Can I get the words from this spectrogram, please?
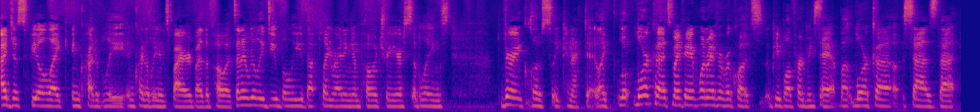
I just feel like incredibly, incredibly inspired by the poets. And I really do believe that playwriting and poetry are siblings very closely connected. Like L- Lorca, it's my favorite, one of my favorite quotes. People have heard me say it, but Lorca says that,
